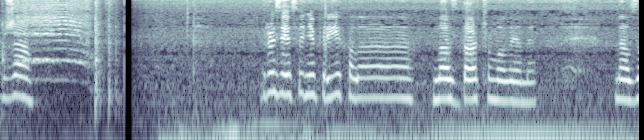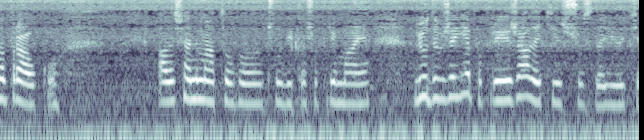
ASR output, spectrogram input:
Вже. Друзі, я сьогодні приїхала на здачу малини на заправку. Але ще нема того чоловіка, що приймає. Люди вже є, поприїжджали ті, що здають,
